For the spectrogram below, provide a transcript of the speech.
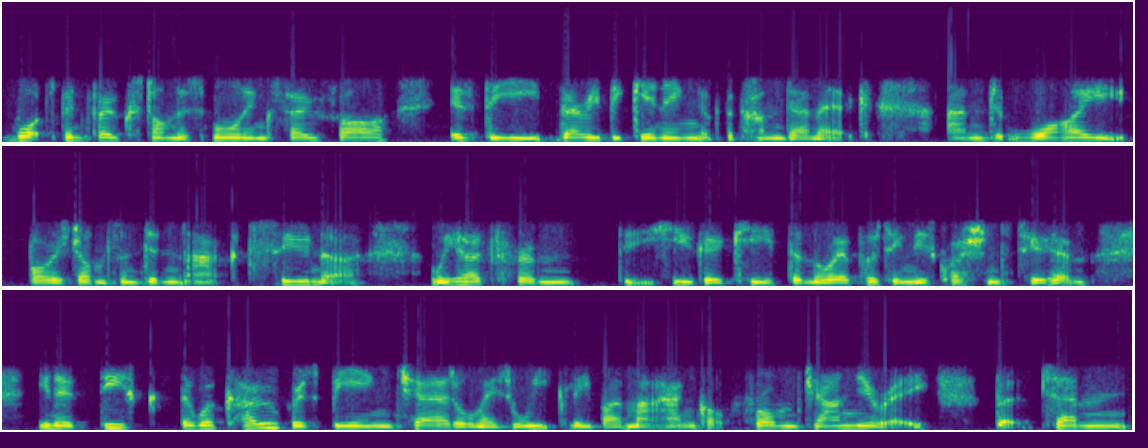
what's been focused on this morning so far is the very beginning of the pandemic and why Boris Johnson didn't act sooner. We heard from Hugo Keith, and the lawyer, putting these questions to him. You know, these there were cobras being chaired almost weekly by Matt Hancock from January, but um,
